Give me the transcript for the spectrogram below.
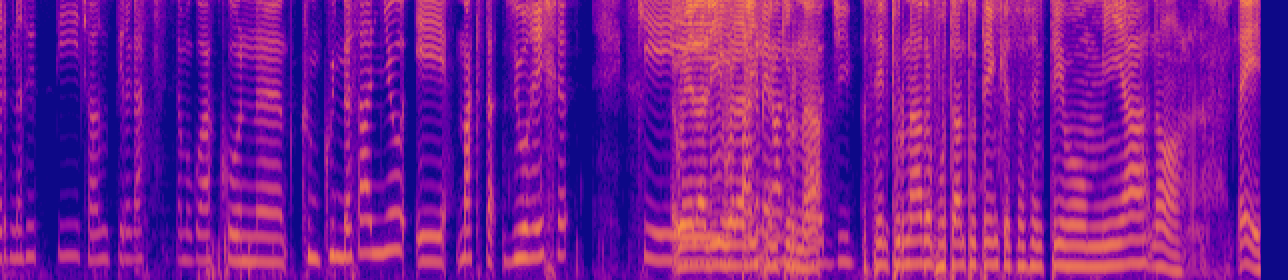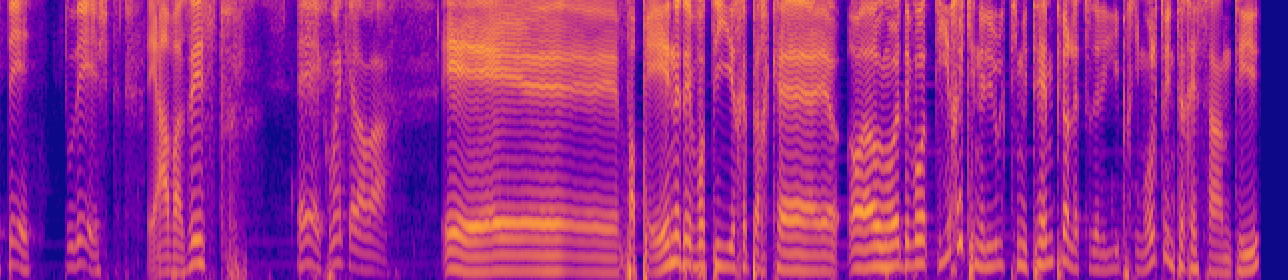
buongiorno a tutti, ciao a tutti ragazzi, siamo qua con, eh, con Kunda Sagno e Max da Zurich che eh, quella lì, quella lì, sei tornato oggi. Sei tornato dopo tanto tempo che si sentivo mia, no, ehi te, tu desk. E ah, was ist? Eh, com'è che la va? E eh, fa bene, devo dire, perché oh, devo dire che negli ultimi tempi ho letto dei libri molto interessanti.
